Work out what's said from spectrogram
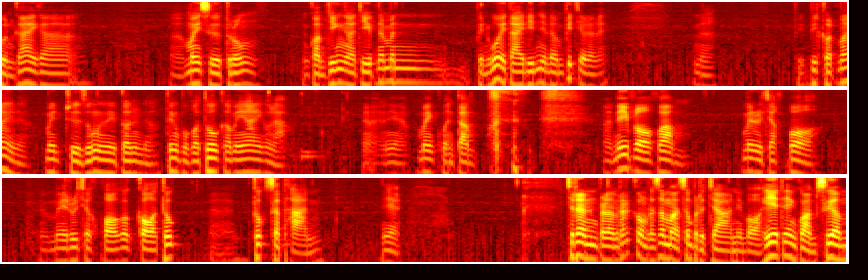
คนใกล้ก็ไม่สื่อตรงความจริงอาชีพนั้นมันเป็นห้วยตายดินอยู่แล้วมันพิษอยู่แล้วแหละนะผิดผิดกฎหมายเลยไม่สื่อสูงในตอนนั้นแล้วถึงปกติก็ไม่ให้ก็แล้วอ่าเนี่ยไม่ควรทำอันนี้เพราะความไม่รู้จักพอไม่รู้จักพอก็ก่อทุกข์เอ่อทุกสถาน เนี่ยฉะนั้นพระดำรัสของพระสมมาสัมพุทธเจ้าเนี่ยบอกเหตุแห่งความเสื่อม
